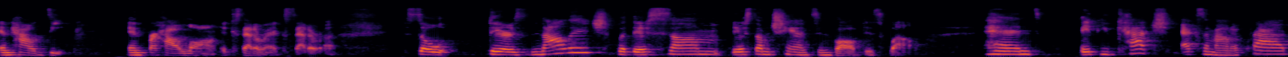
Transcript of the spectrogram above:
and how deep and for how long, et cetera, et cetera. So there's knowledge, but there's some there's some chance involved as well. And if you catch X amount of crab,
